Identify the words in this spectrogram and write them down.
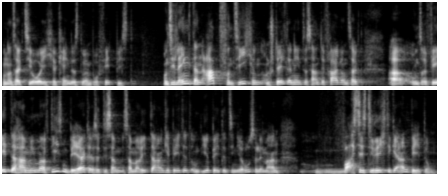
Und dann sagt sie, oh, ich erkenne, dass du ein Prophet bist. Und sie lenkt dann ab von sich und, und stellt eine interessante Frage und sagt, äh, unsere Väter haben immer auf diesem Berg, also die Sam Samariter angebetet und ihr betet in Jerusalem an. Was ist die richtige Anbetung?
